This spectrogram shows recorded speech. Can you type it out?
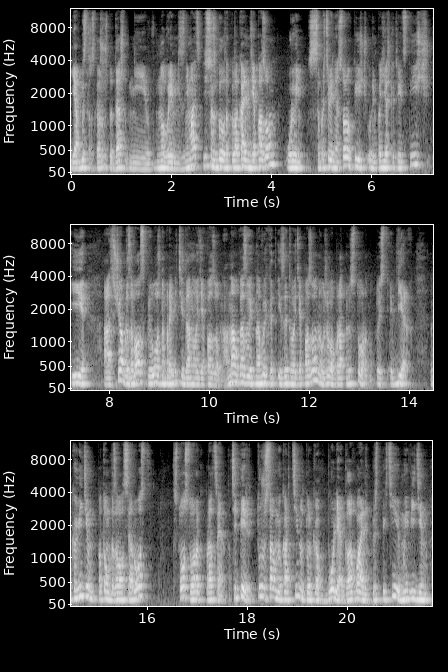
Я быстро скажу, что да, чтобы не много времени не занимать. Здесь у нас был такой локальный диапазон, уровень сопротивления 40 тысяч, уровень поддержки 30 тысяч, и а свеча образовалась при ложном пробитии данного диапазона. Она указывает на выход из этого диапазона уже в обратную сторону, то есть вверх. Как мы видим, потом образовался рост в 140%. Теперь ту же самую картину, только в более глобальной перспективе мы видим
